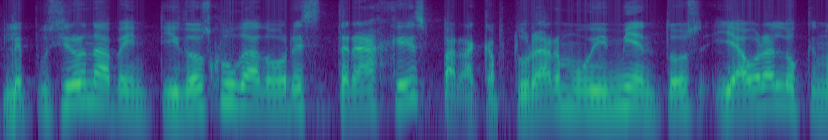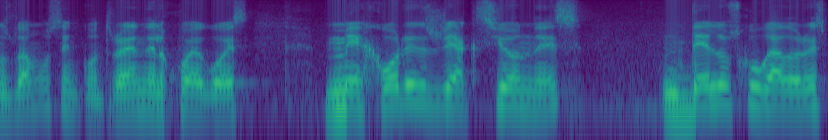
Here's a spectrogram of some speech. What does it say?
Le pusieron a 22 jugadores trajes para capturar movimientos y ahora lo que nos vamos a encontrar en el juego es mejores reacciones de los jugadores,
